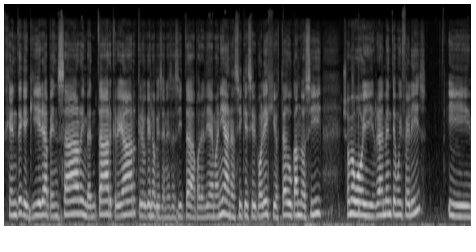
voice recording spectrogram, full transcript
gente que quiera pensar, inventar, crear, creo que es lo que se necesita para el día de mañana. Así que si el colegio está educando así, yo me voy realmente muy feliz y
